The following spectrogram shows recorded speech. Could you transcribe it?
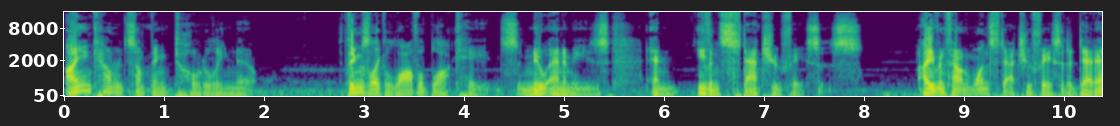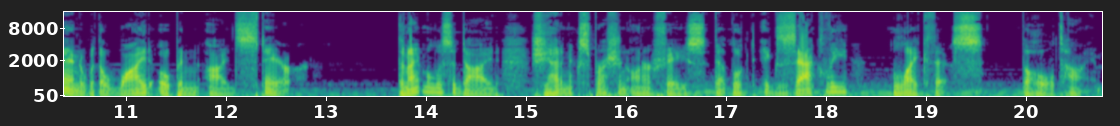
I encountered something totally new. Things like lava blockades, new enemies, and even statue faces. I even found one statue face at a dead end with a wide open eyed stare. The night Melissa died, she had an expression on her face that looked exactly like this the whole time.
